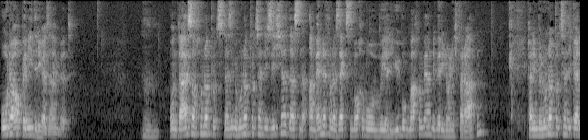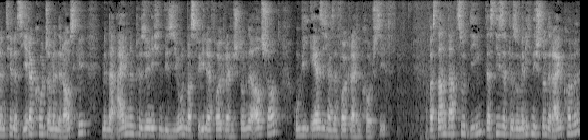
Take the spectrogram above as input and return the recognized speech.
oder ob er niedriger sein wird. Hm. Und da ist auch 100%, da sind wir hundertprozentig sicher, dass am Ende von der sechsten Woche, wo wir die Übung machen werden, die werde ich noch nicht verraten, kann ich mir hundertprozentig garantieren, dass jeder Coach am Ende rausgeht mit einer eigenen persönlichen Vision, was für ihn eine erfolgreiche Stunde ausschaut und wie er sich als erfolgreichen Coach sieht. Was dann dazu dient, dass diese Person, wenn ich in die Stunde reinkomme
